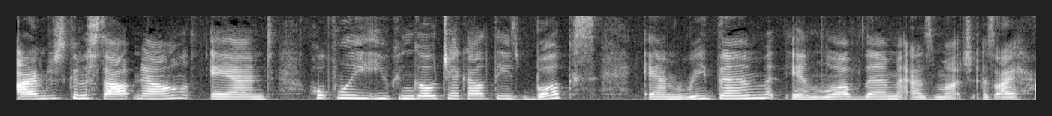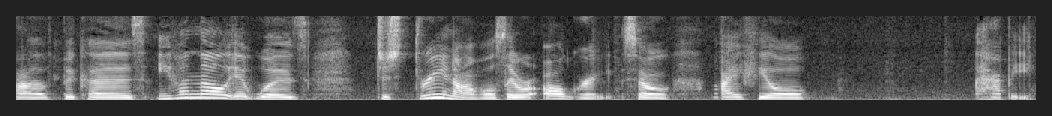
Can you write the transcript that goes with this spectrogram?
I'm just gonna stop now and hopefully you can go check out these books and read them and love them as much as I have because even though it was just three novels they were all great. So I feel happy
